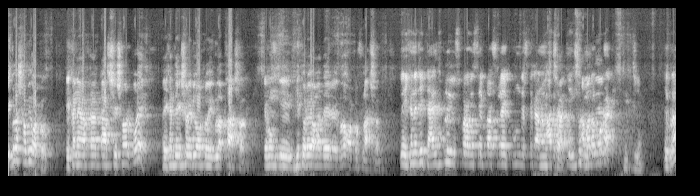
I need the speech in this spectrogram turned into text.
এগুলো সবই অটো। এখানে আপনার কাজ শেষ হওয়ার পরে এখান থেকে সরে গেলে অটো এগুলো ফ্লাশ হয়। এবং কি ভিতরেও আমাদের এগুলো অটো ফ্লাশ হয়। তো এখানে যে টাইলসগুলো ইউজ করা হয়েছে এগুলো আসলে কোন দেশ থেকে আনা হয়েছে আচ্ছা এগুলো আমাদের জি। এগুলা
